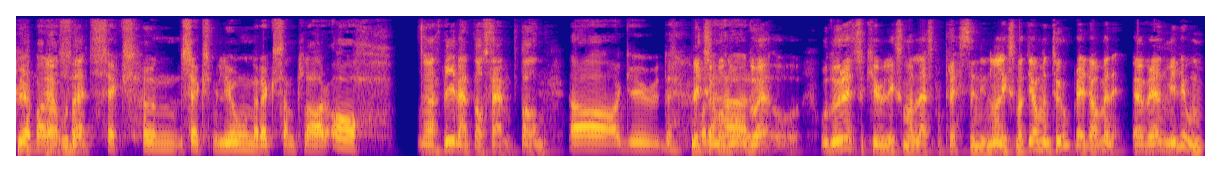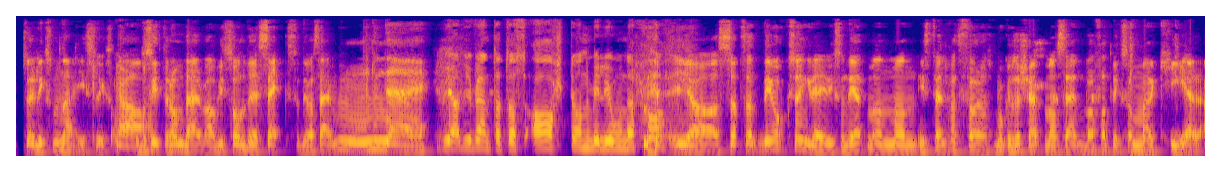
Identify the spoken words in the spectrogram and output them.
Vi har bara Eh, sålt där- 600, 6 miljoner exemplar. Åh, Ja, vi väntar oss 15. ja gud. Liksom, och och, då, då är, och, och då är det så kul liksom, man läser på pressen innan liksom, att ja men Tomb Raider, ja men över en miljon så är det liksom nice. Liksom. Ja. Och då sitter de där va, och vi sålde sex och det var så här, mm, nej. Vi hade ju väntat oss 18 miljoner. Ja, så, så att det är också en grej liksom det att man, man istället för att förhandsboka så köper man sen bara för att liksom markera.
